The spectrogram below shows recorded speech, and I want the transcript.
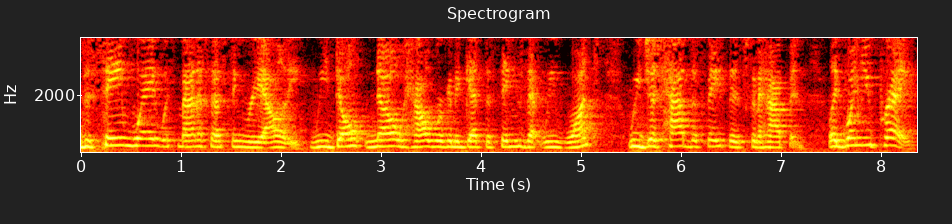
The same way with manifesting reality. We don't know how we're going to get the things that we want. We just have the faith that it's going to happen. Like when you pray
